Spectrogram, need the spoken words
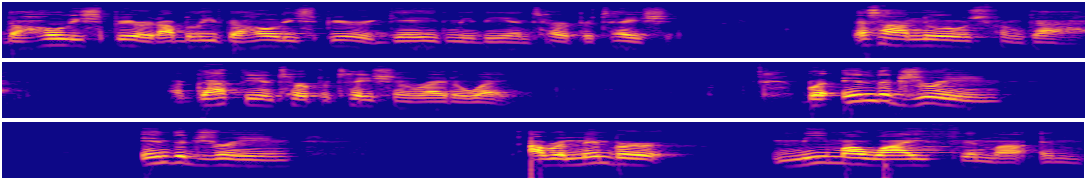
the Holy Spirit, I believe the Holy Spirit gave me the interpretation. That's how I knew it was from God. I got the interpretation right away. But in the dream, in the dream, I remember me, my wife, and my and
